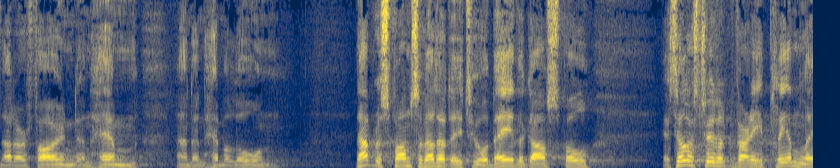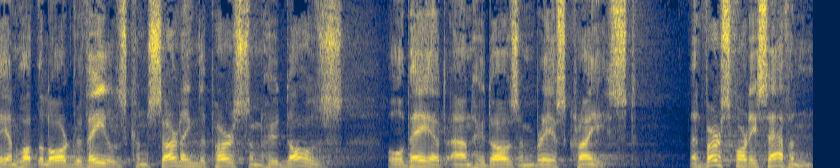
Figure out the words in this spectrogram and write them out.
that are found in Him and in Him alone. That responsibility to obey the gospel It's illustrated very plainly in what the Lord reveals concerning the person who does obey it and who does embrace Christ. In verse 47,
